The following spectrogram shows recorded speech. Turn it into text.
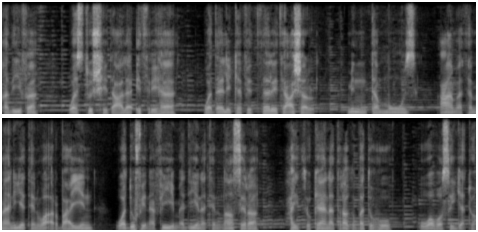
قذيفة واستشهد على إثرها وذلك في الثالث عشر من تموز عام ثمانية وأربعين ودفن في مدينة الناصره حيث كانت رغبته ووصيته.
